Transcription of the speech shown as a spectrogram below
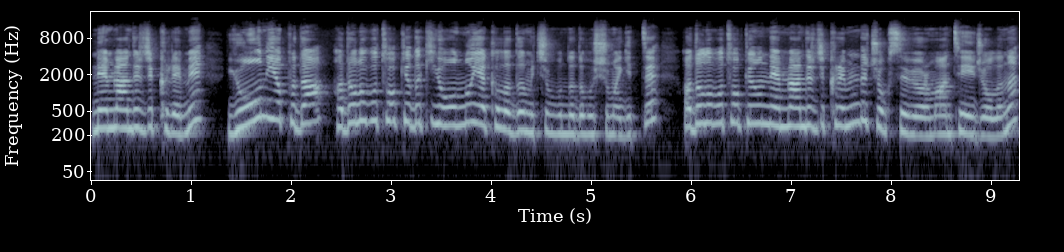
nemlendirici kremi. Yoğun yapıda Hadalobo Tokyo'daki yoğunluğu yakaladığım için bunda da hoşuma gitti. Hadalobo Tokyo'nun nemlendirici kremini de çok seviyorum anti-age olanı.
